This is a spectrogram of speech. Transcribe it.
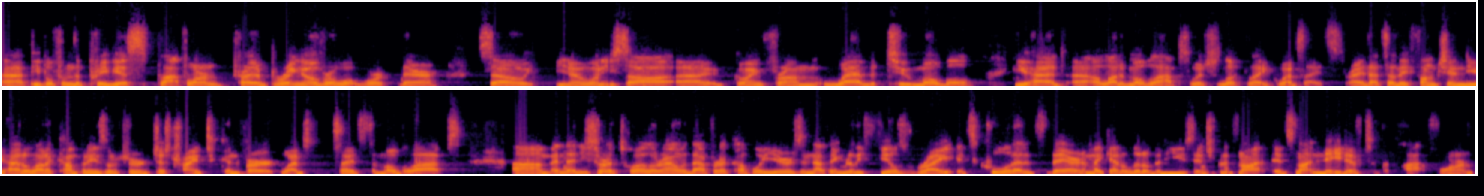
uh, people from the previous platform try to bring over what worked there. So, you know, when you saw uh, going from web to mobile, you had uh, a lot of mobile apps which looked like websites, right? That's how they functioned. You had a lot of companies which are just trying to convert websites to mobile apps. Um, and then you sort of toil around with that for a couple of years, and nothing really feels right. It's cool that it's there, and it might get a little bit of usage, but it's not it's not native to the platform.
